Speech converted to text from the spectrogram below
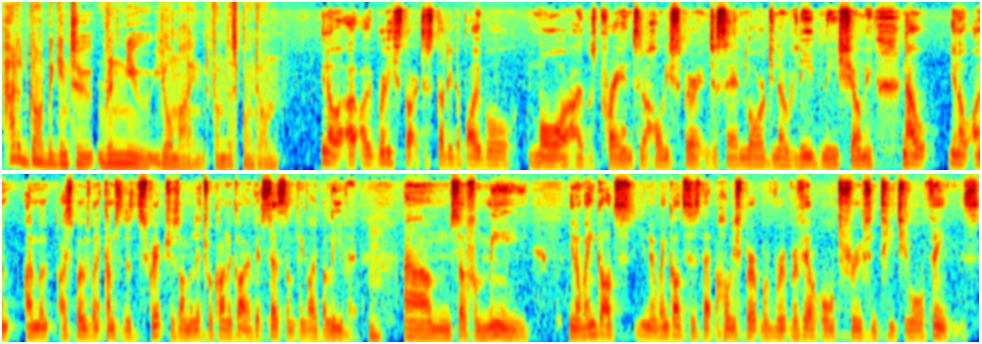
How did God begin to renew your mind from this point on? You know, I, I, really started to study the Bible more. I was praying to the Holy Spirit and just saying, Lord, you know, lead me, show me. Now, you know, I'm, I'm, a, I suppose when it comes to the scriptures, I'm a literal kind of guy. If it says something, I believe it. Mm. Um, so for me, you know, when God's, you know, when God says that the Holy Spirit will re- reveal all truths and teach you all things,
